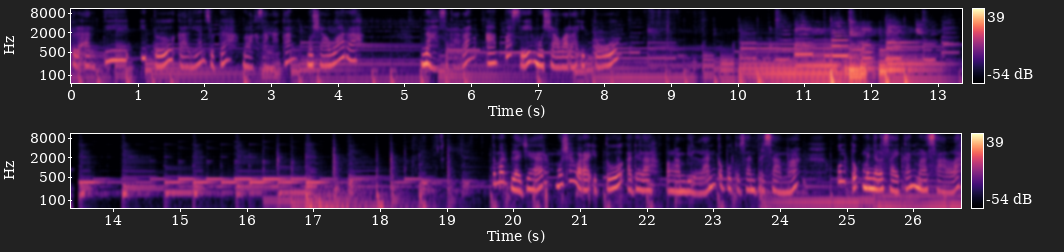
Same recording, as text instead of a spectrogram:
Berarti itu kalian sudah melaksanakan musyawarah. Nah, sekarang apa sih musyawarah itu? Teman belajar, musyawarah itu adalah pengambilan keputusan bersama untuk menyelesaikan masalah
